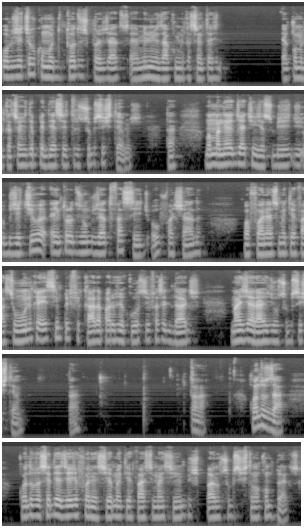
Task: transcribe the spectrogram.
O objetivo comum de todos os projetos é minimizar a comunicação entre, a comunicação e dependência entre subsistemas. Tá? Uma maneira de atingir esse objetivo é introduzir um objeto facade ou fachada, qual fornece uma interface única e simplificada para os recursos e facilidades mais gerais de um subsistema. Tá? Então, lá. Quando usar? Quando você deseja fornecer uma interface mais simples para um subsistema complexo.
